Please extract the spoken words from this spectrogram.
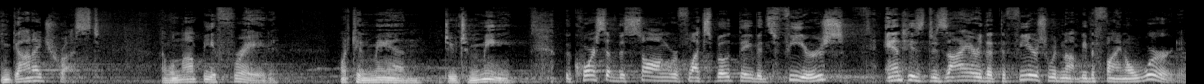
In God I trust. I will not be afraid. What can man do to me? The course of the song reflects both David's fears and his desire that the fears would not be the final word,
